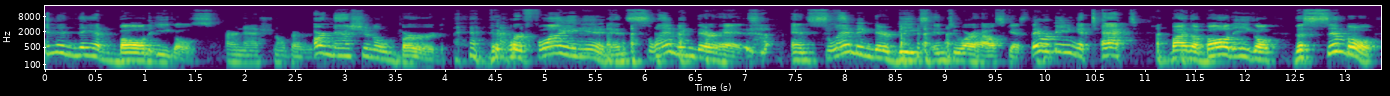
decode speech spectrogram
and then they had bald eagles. Our national bird. Our national bird that were flying in and slamming their heads and slamming their beaks into our house guests. They were being attacked by the bald eagle, the symbol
